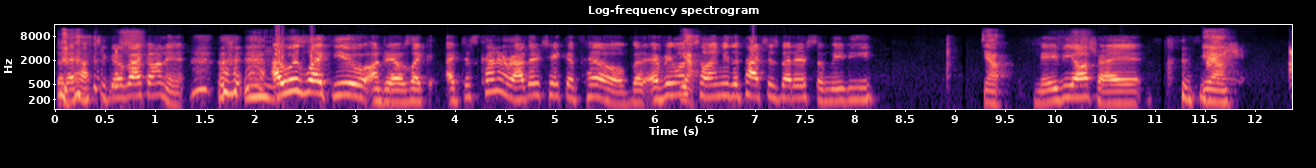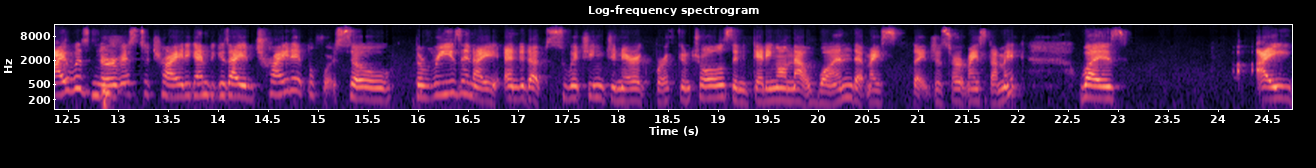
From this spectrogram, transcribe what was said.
that I have to go back on it. Mm-hmm. I was like you, Andre. I was like, I just kind of rather take a pill, but everyone's Yeah. telling me the patch is better, so maybe, Yeah. maybe I'll try it. Yeah. I, I was nervous to try it again because I had tried it before. So the reason I ended up switching generic birth controls and getting on that one that my that just hurt my stomach was I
